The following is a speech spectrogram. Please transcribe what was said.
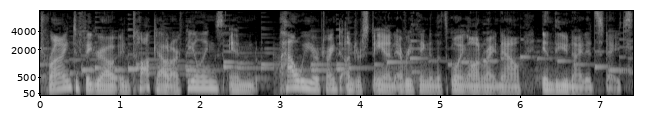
trying to figure out and talk out our feelings and how we are trying to understand everything that's going on right now in the United States.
